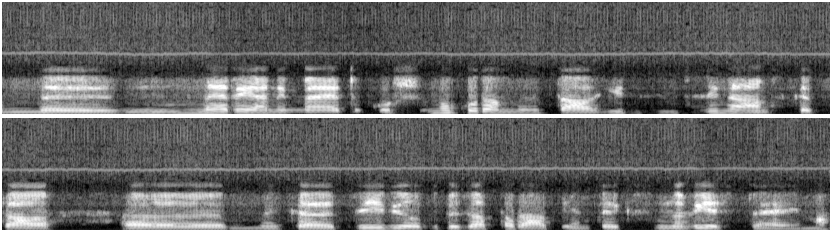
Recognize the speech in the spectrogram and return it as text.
nereanimētu, kurš, nu, kuram tā ir zināms, ka tā ir Ehm, ka dzīvības bez aparātiem teiksim, nav iespējama.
